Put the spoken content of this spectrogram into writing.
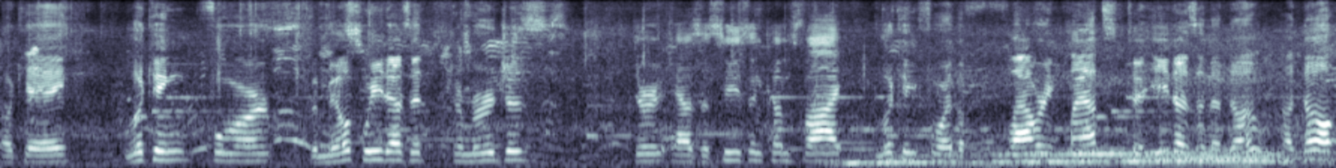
okay, looking for the milkweed as it emerges as the season comes by, looking for the flowering plants to eat as an adult, adult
